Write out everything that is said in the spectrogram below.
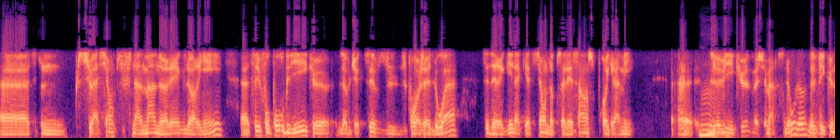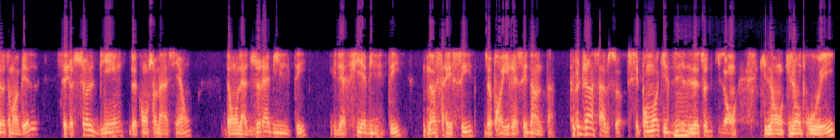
Euh, c'est une situation qui finalement ne règle rien. Euh, il faut pas oublier que l'objectif du, du, projet de loi, c'est de régler la question de l'obsolescence programmée. Euh, hmm. Le véhicule, M. Martineau, là, le véhicule automobile, c'est le seul bien de consommation dont la durabilité et la fiabilité n'a cessé de progresser dans le temps. Peu de gens savent ça. C'est pour moi qu'il dit, il y a des études qui l'ont qui l'ont qui l'ont prouvé.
